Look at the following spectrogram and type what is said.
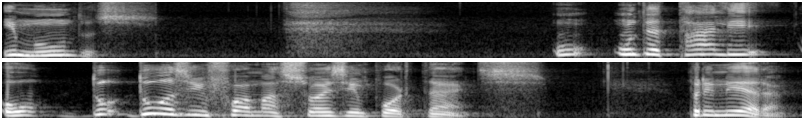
imundos. Um, um detalhe, ou du duas informações importantes. Primeira,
